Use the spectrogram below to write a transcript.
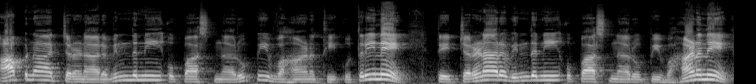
આપના ચરણારવિંદની ઉપાસના રૂપી વહાણથી ઉતરીને, તે ચરણારવિંદની ઉપાસના રૂપી વહાણને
